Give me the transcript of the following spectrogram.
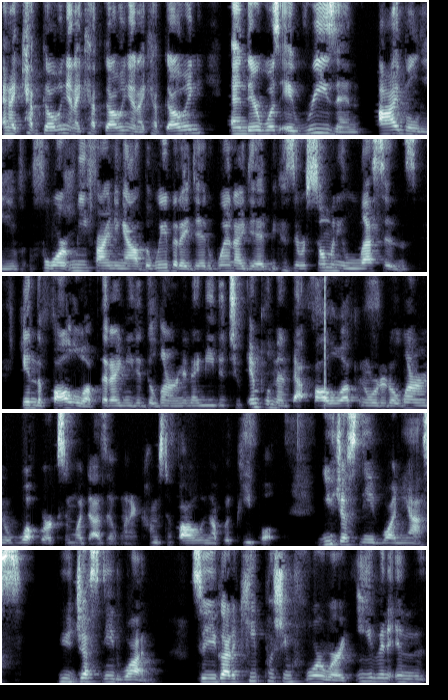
And I kept going and I kept going and I kept going. And there was a reason, I believe, for me finding out the way that I did when I did, because there were so many lessons in the follow up that I needed to learn. And I needed to implement that follow up in order to learn what works and what doesn't when it comes to following up with people. you just need one yes. You just need one. So you got to keep pushing forward, even in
